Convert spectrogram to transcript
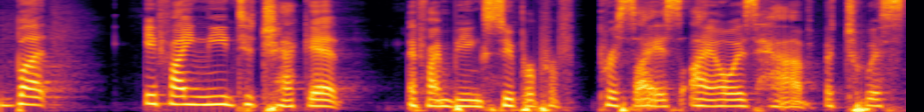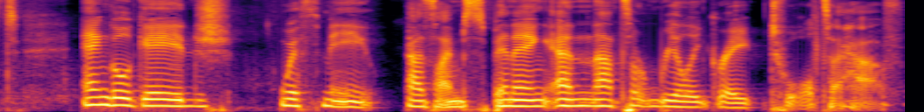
but if I need to check it, if I'm being super pre- precise, I always have a twist angle gauge with me as I'm spinning, and that's a really great tool to have.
